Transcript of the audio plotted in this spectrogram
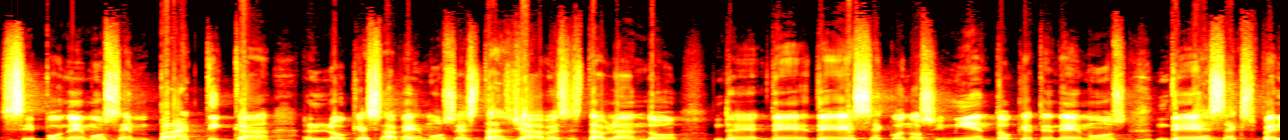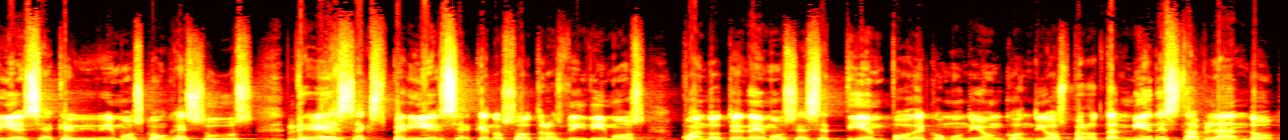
si ponemos en práctica lo que sabemos. Estas llaves está hablando de, de, ese conocimiento que tenemos, de esa experiencia que vivimos con Jesús, de esa experiencia que nosotros vivimos cuando tenemos ese tiempo de comunión con Dios, pero también está hablando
